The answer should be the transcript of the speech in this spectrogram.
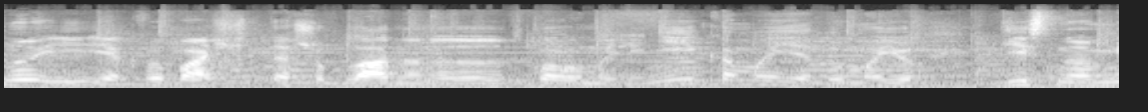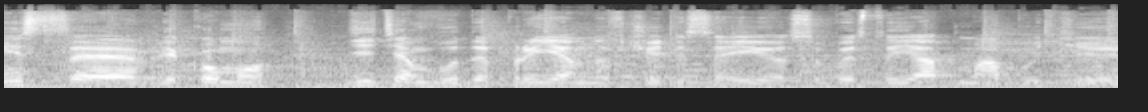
Ну і як ви бачите, теж обладнано додатковими лінійками. Я думаю, дійсно місце, в якому дітям буде приємно вчитися. І особисто я б, мабуть, е,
